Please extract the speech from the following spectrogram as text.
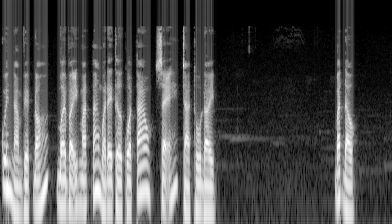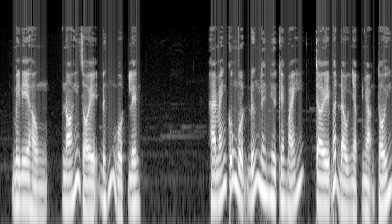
quên làm việc đó, bởi vậy mà tao và đệ tử của tao sẽ trả thù đời. Bắt đầu. Mini Hồng nói rồi đứng vụt lên. Hai mánh cũng vụt đứng lên như cái máy, trời bắt đầu nhập nhọn tối.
